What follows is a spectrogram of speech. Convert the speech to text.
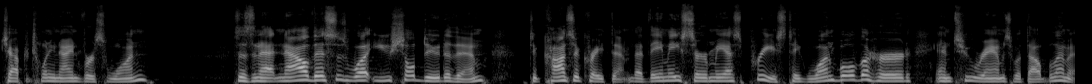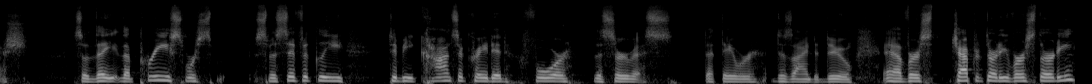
chapter 29, verse 1. It says, And that now this is what you shall do to them to consecrate them, that they may serve me as priests. Take one bull of the herd and two rams without blemish. So they, the priests were sp- specifically to be consecrated for the service that they were designed to do. Uh, verse chapter 30 verse 30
